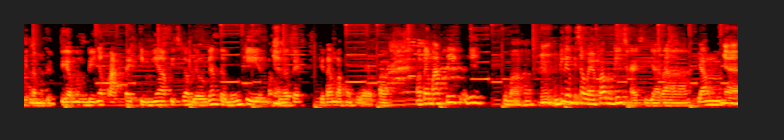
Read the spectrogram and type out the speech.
kita Hmm. ketika mendinya praktek kimia fisika biologi kan mungkin. Maksudnya teh kita melakukan WFH matematik ini kumaha Mm, mungkin yang bisa WFH mungkin saya sejarah. Yang Ya,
